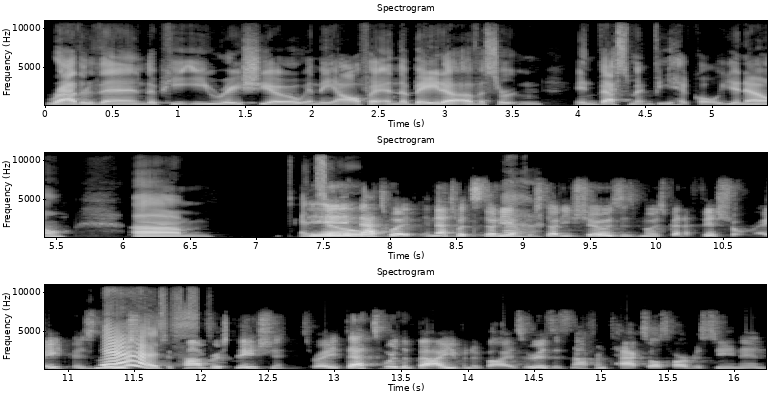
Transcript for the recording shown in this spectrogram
rather than the PE ratio and the alpha and the beta of a certain investment vehicle, you know. Um, and, and so that's what and that's what study yeah. after study shows is most beneficial, right? Is those yes. types of conversations, right? That's where the value of an advisor is. It's not from tax loss harvesting and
